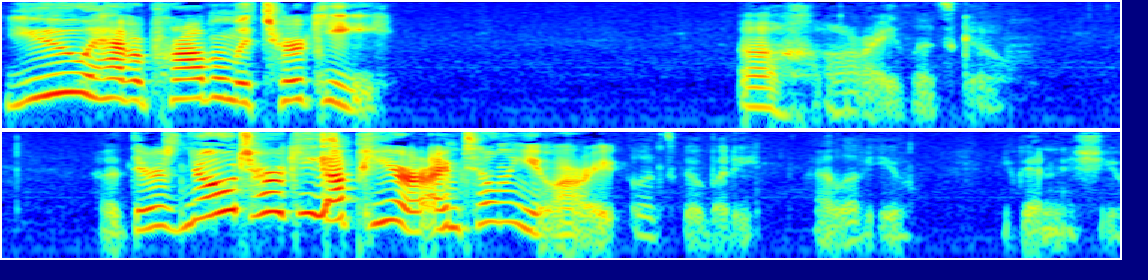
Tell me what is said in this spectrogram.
You have a problem with turkey. Ugh, all right, let's go. There's no turkey up here. I'm telling you. All right, let's go, buddy. I love you. You've got an issue.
